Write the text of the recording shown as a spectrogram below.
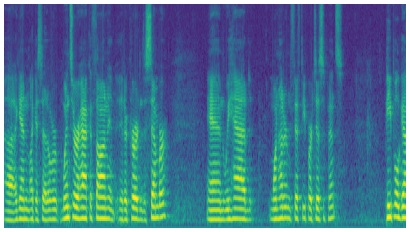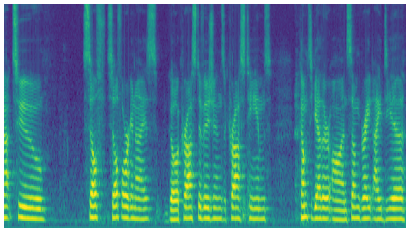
uh, again, like I said, over winter hackathon, it, it occurred in December and we had 150 participants. People got to self self organize, go across divisions, across teams, come together on some great idea,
